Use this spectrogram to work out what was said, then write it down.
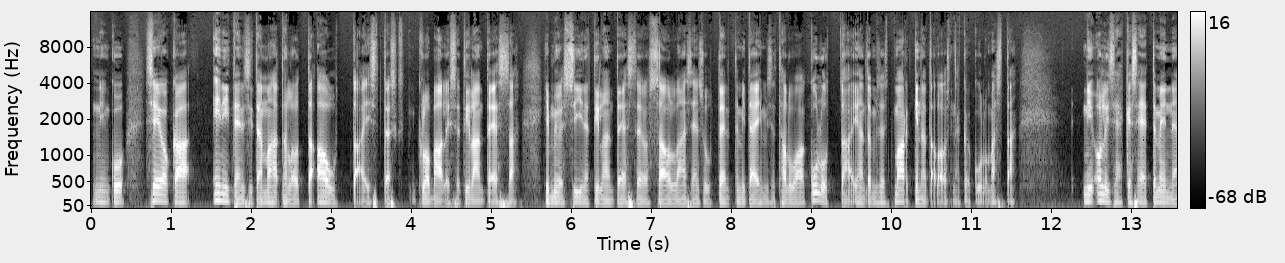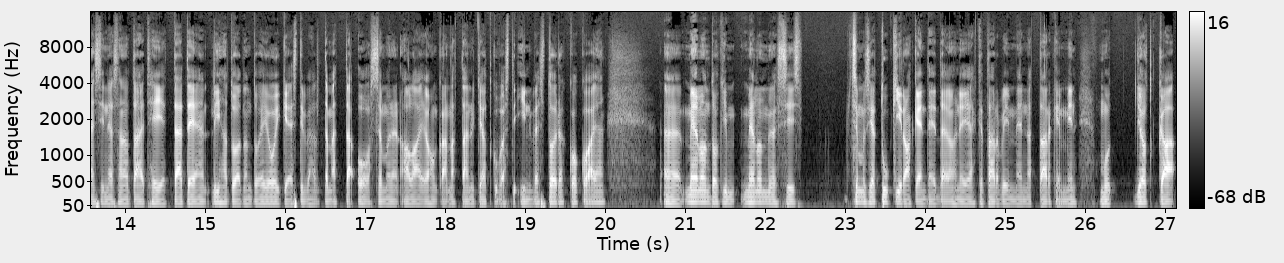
niin kuin, se, joka eniten sitä maataloutta auttaisi tässä globaalissa tilanteessa ja myös siinä tilanteessa, jossa ollaan sen suhteen, että mitä ihmiset haluaa kuluttaa ihan tämmöisestä markkinatalousnäkökulmasta, niin olisi ehkä se, että mennään sinne ja sanotaan, että hei, että tämä teidän lihatuotanto ei oikeasti välttämättä ole semmoinen ala, johon kannattaa nyt jatkuvasti investoida koko ajan. Meillä on toki, meillä on myös siis semmoisia tukirakenteita, joihin ei ehkä tarvitse mennä tarkemmin, mutta jotka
